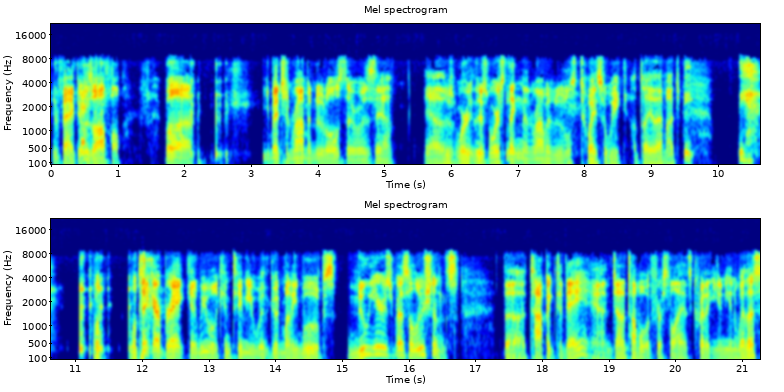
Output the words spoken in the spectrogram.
in fact, it was awful. Well, uh, you mentioned ramen noodles. There was yeah, yeah. There's worse. There's worse thing than ramen noodles twice a week. I'll tell you that much. Yeah. well, we'll take our break and we will continue with good money moves. New Year's resolutions the topic today. And Jenna Tubble with First Alliance Credit Union with us.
